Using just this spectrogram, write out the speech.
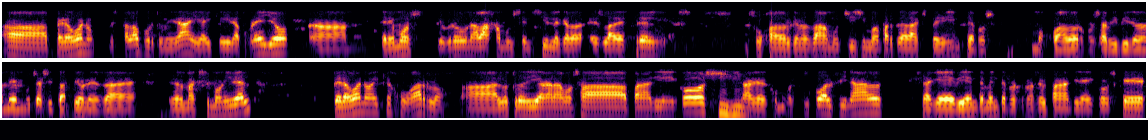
uh, pero bueno, está la oportunidad y hay que ir a por ello. Uh, tenemos, yo creo, una baja muy sensible que es la de Estrellas. Es un jugador que nos daba muchísimo, aparte de la experiencia, pues como jugador, pues ha vivido también muchas situaciones eh, en el máximo nivel. Pero bueno, hay que jugarlo. Al otro día ganamos a Panathinaikos, o sea que como equipo al final o sea que evidentemente pues no es el Panathinaikos que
